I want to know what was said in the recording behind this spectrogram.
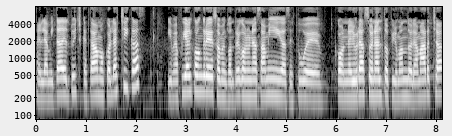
en la mitad del Twitch que estábamos con las chicas y me fui al Congreso, me encontré con unas amigas, estuve con el brazo en alto firmando la marcha.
